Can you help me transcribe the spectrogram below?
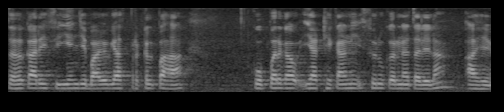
सहकारी सी एन जी बायोगॅस प्रकल्प हा कोपरगाव या ठिकाणी सुरू करण्यात आलेला आहे.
